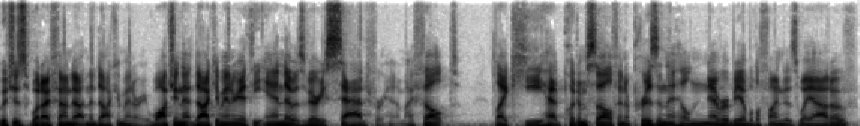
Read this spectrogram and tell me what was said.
Which is what I found out in the documentary. Watching that documentary at the end, I was very sad for him. I felt like he had put himself in a prison that he'll never be able to find his way out of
